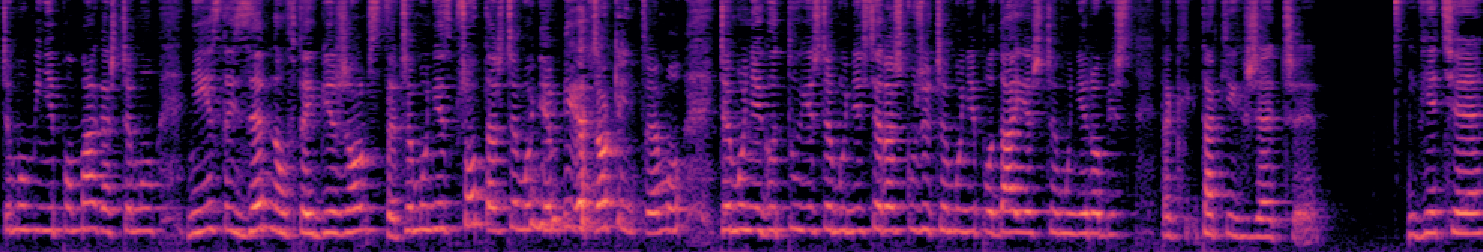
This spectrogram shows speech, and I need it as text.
Czemu mi nie pomagasz? Czemu nie jesteś ze mną w tej bieżączce? Czemu nie sprzątasz? Czemu nie myjesz okien? Czemu, czemu nie gotujesz? Czemu nie ścierasz kurzy? Czemu nie podajesz? Czemu nie robisz tak, takich rzeczy? I wiecie,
